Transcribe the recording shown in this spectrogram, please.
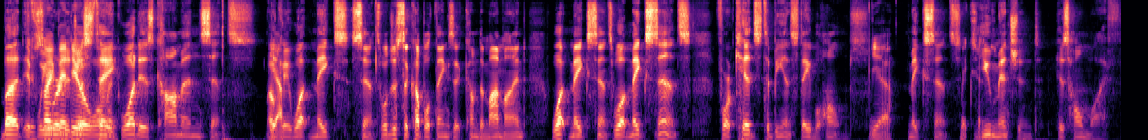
But if Just we like were to just take what is common sense, Yeah. okay, what makes sense? Well, just a couple of things that come to my mind. What makes sense? Well, it makes sense for kids to be in stable homes. Yeah. Makes sense. Makes You mentioned his home life.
